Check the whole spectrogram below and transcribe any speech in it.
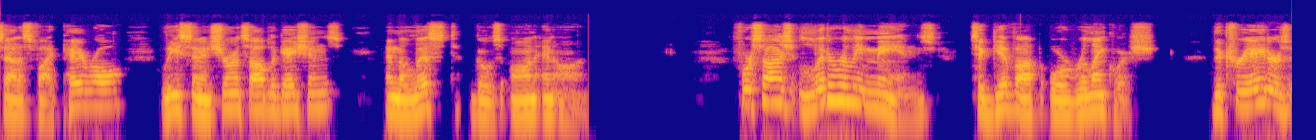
satisfy payroll, lease and insurance obligations, and the list goes on and on. Forsage literally means to give up or relinquish. The creators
